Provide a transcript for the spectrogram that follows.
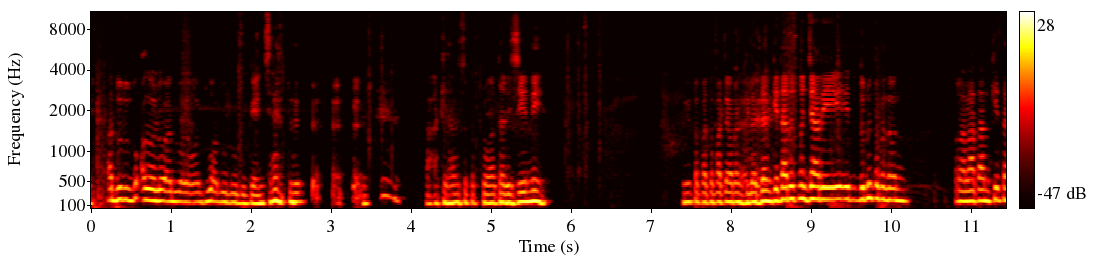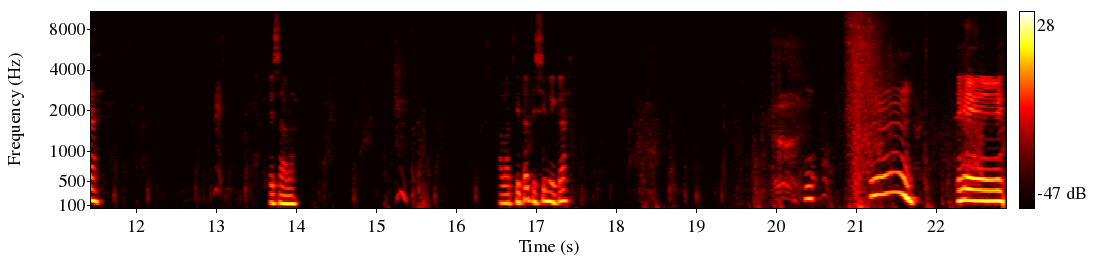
Eh aduh aduh aduh aduh aduh aduh aduh aduh, aduh gencet. Nah, kita harus cepat keluar dari sini. Ini tempat-tempatnya orang gila. Dan kita harus mencari itu dulu teman-teman. Peralatan kita. Eh salah. Alat kita di sini kah? Hmm. Hmm. eh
